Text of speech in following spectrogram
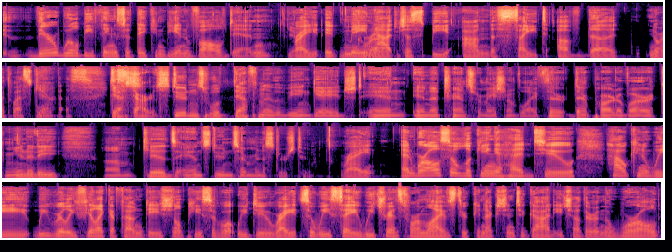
there will be things that they can be involved in, Yeah. right? It may not just be on the site of the Northwest Yeah. campus to yes, start. students will definitely be engaged in in a transformation of life. They're they're part of our community. Um, kids and students are ministers too. Right. And we're also looking ahead to how can we we really feel like a foundational piece of what we do, right? So we say we transform lives through connection to God, each other and the world.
